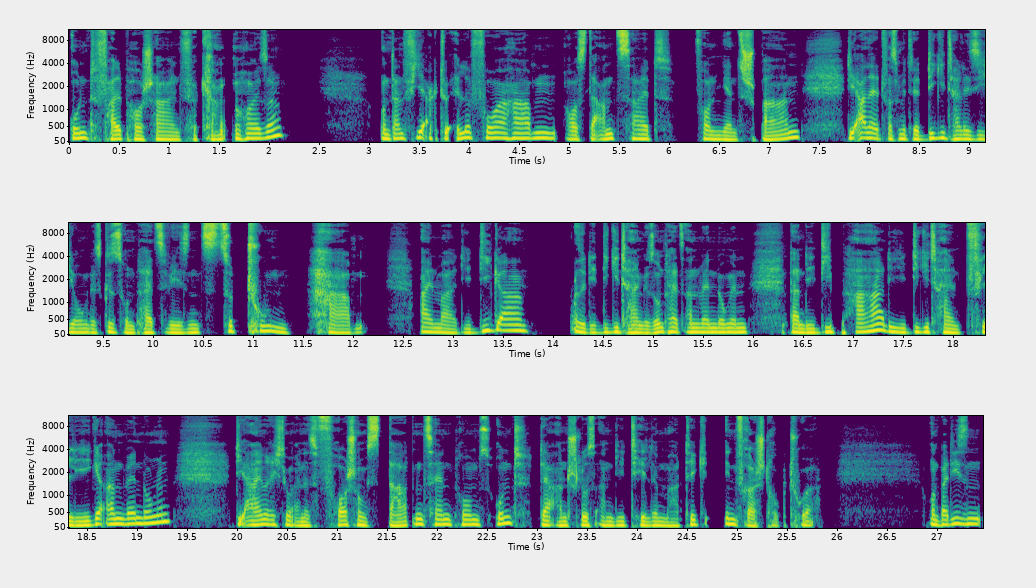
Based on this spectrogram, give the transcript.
und Fallpauschalen für Krankenhäuser. Und dann vier aktuelle Vorhaben aus der Amtszeit von Jens Spahn, die alle etwas mit der Digitalisierung des Gesundheitswesens zu tun haben. Einmal die DIGA, also die digitalen Gesundheitsanwendungen, dann die DIPA, die digitalen Pflegeanwendungen, die Einrichtung eines Forschungsdatenzentrums und der Anschluss an die Telematikinfrastruktur. Und bei diesen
